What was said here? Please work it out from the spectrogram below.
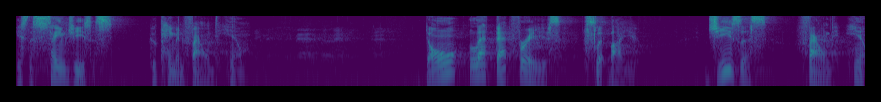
is the same Jesus who came and found him. Don't let that phrase slip by you. Jesus found him.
